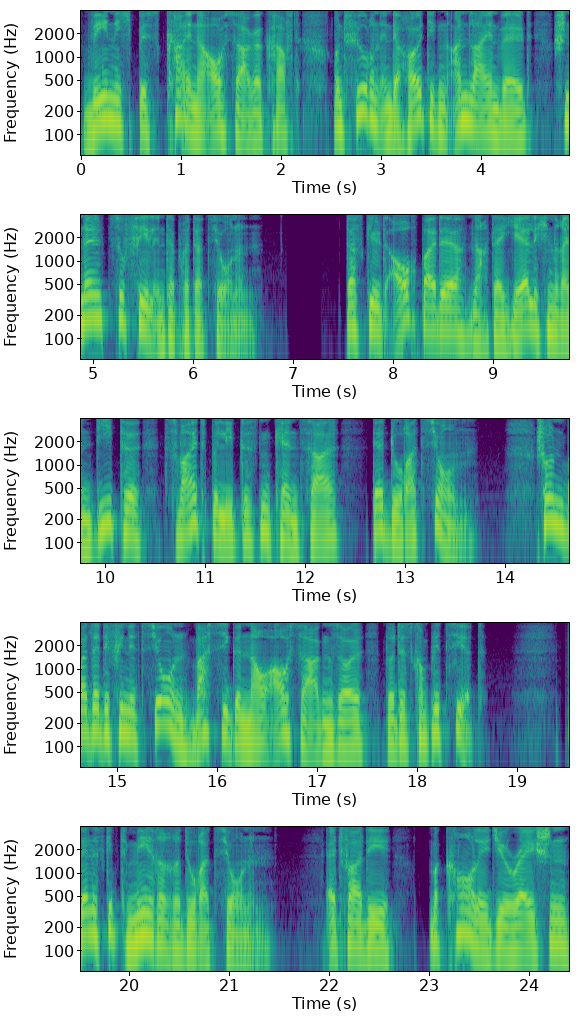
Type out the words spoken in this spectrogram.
wenig bis keine Aussagekraft und führen in der heutigen Anleihenwelt schnell zu Fehlinterpretationen. Das gilt auch bei der nach der jährlichen Rendite zweitbeliebtesten Kennzahl der Duration. Schon bei der Definition, was sie genau aussagen soll, wird es kompliziert. Denn es gibt mehrere Durationen. Etwa die Macaulay Duration,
